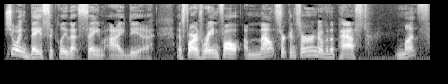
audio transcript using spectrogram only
showing basically that same idea. As far as rainfall amounts are concerned over the past month,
